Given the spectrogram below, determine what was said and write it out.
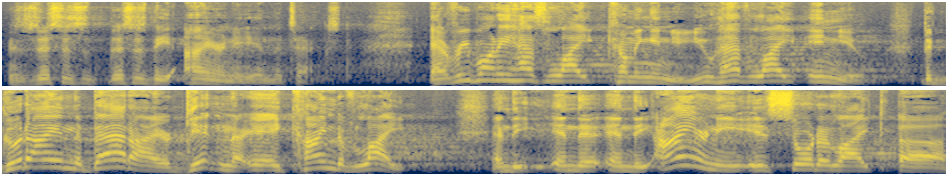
because this is, this is the irony in the text. Everybody has light coming in you. You have light in you. The good eye and the bad eye are getting a, a kind of light. And the, and, the, and the irony is sort of like, uh,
